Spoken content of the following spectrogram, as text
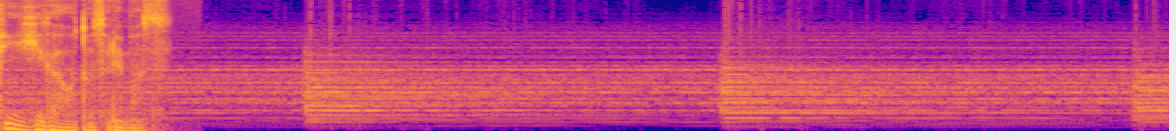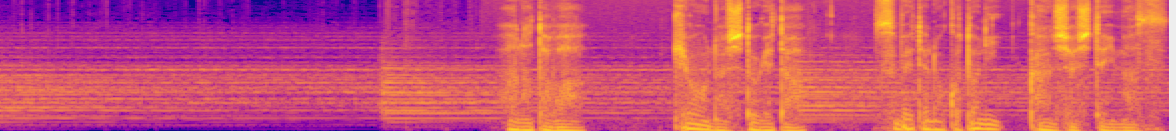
しい日が訪れます。あなたは今日成し遂げたすべてのことに感謝しています。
